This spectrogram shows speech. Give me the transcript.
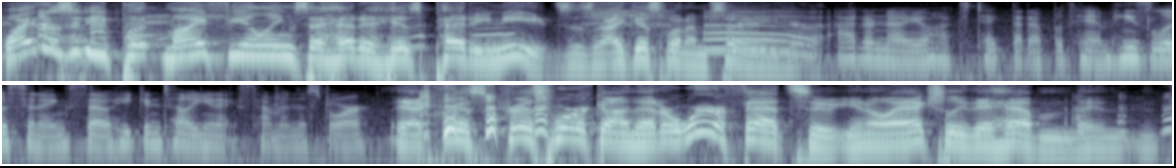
Why doesn't he put my feelings ahead of his petty needs? Is I guess what I'm saying here. I don't know. You'll have to take that up with him. He's listening, so he can tell you next time in the store. Yeah, Chris, Chris, work on that, or wear a fat suit. You know, actually, they have them. They,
